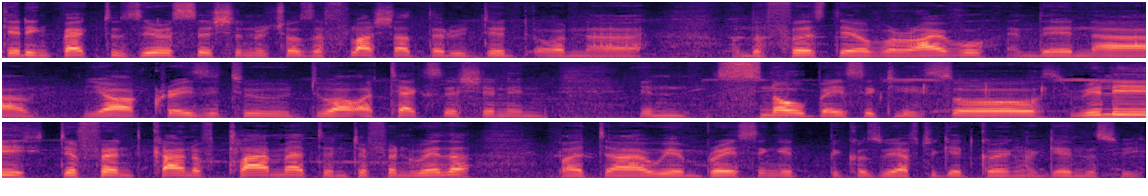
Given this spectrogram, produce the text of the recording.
getting back to zero session which was a flush out that we did on uh on the first day of arrival, and then uh, yeah, crazy to do our attack session in in snow basically. So really different kind of climate and different weather, but uh, we're embracing it because we have to get going again this week.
